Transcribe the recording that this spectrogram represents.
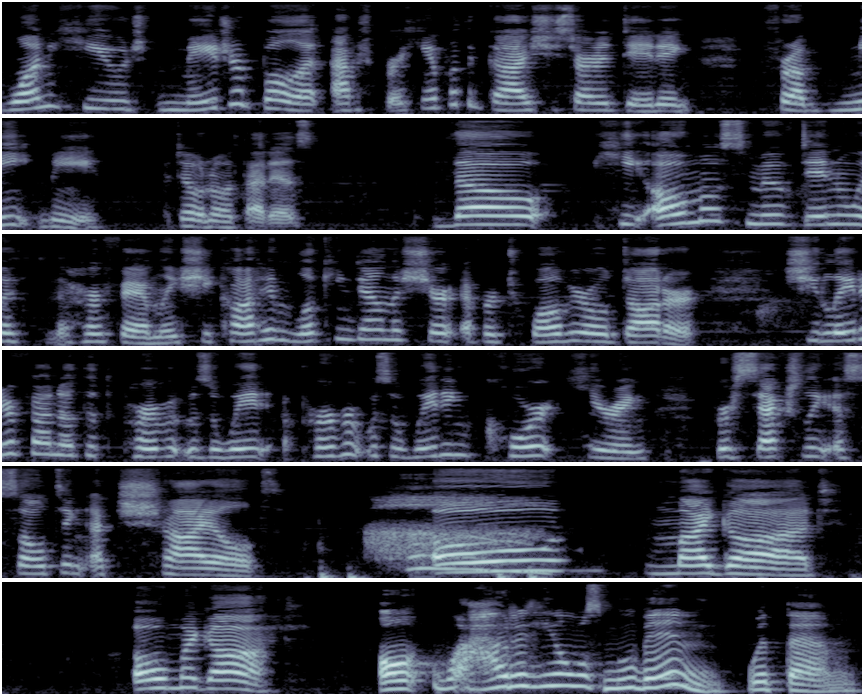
one huge major bullet after breaking up with a guy she started dating from Meet Me. I don't know what that is. Though he almost moved in with her family. She caught him looking down the shirt of her 12-year-old daughter. She later found out that the pervert was await a pervert was awaiting court hearing for sexually assaulting a child. oh my god. Oh my god. Oh, how did he almost move in with them?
